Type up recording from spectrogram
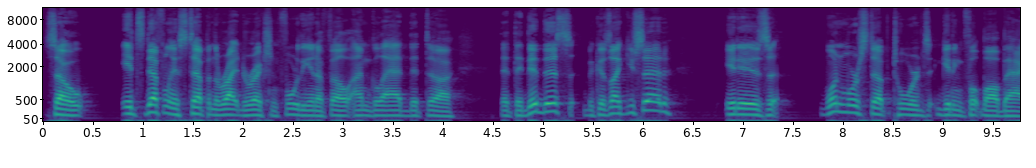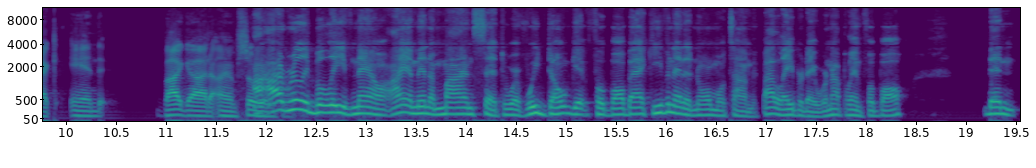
So it's definitely a step in the right direction for the nfl i'm glad that uh, that they did this because, like you said, it is one more step towards getting football back. And by God, I am so. I, I really believe now I am in a mindset to where if we don't get football back, even at a normal time, if by Labor Day we're not playing football, then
